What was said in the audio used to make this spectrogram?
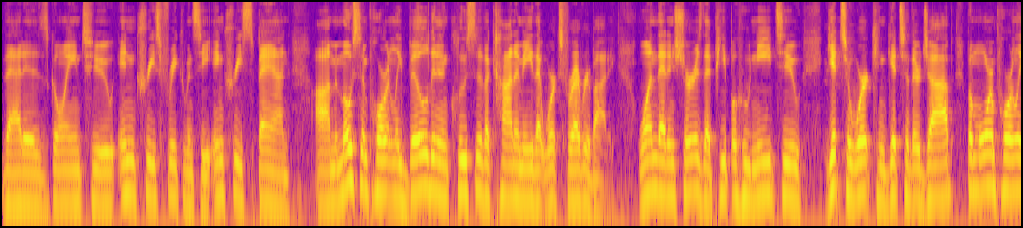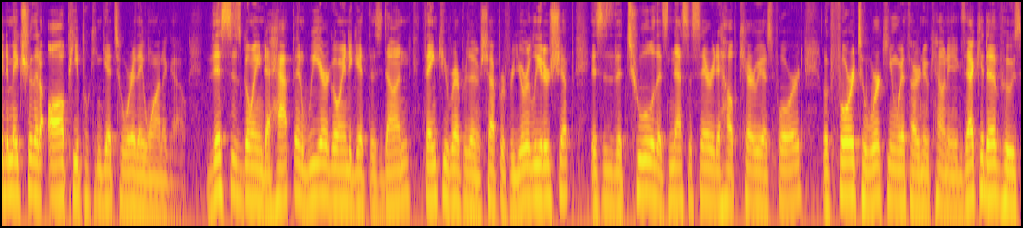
that is going to increase frequency, increase span, um, and most importantly, build an inclusive economy that works for everybody. One that ensures that people who need to get to work can get to their job, but more importantly, to make sure that all people can get to where they want to go. This is going to happen. We are going to get this done. Thank you, Representative Sheppard, for your leadership. This is the tool that's necessary to help carry us forward. Look forward to working with our new county executive, who's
